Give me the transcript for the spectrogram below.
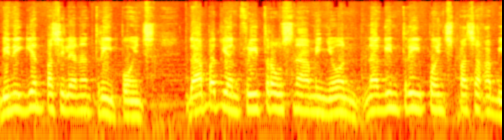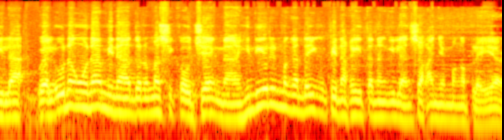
Binigyan pa sila ng 3 points. Dapat yon free throws namin yon. Naging 3 points pa sa kabila. Well, unang-una, minado naman si Coach Yang na hindi rin maganda yung pinakita ng ilan sa kanyang mga player.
